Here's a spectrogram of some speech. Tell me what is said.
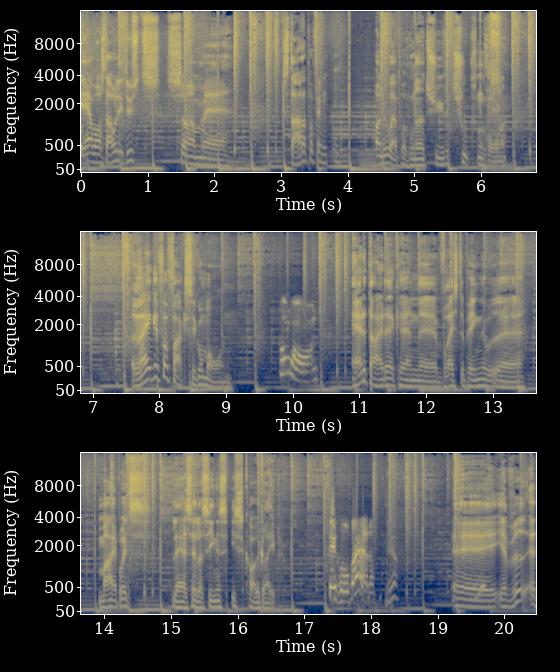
Det er vores daglige dyst, som øh, starter på 15, og nu er på 120.000 kroner. Rikke for Faxe, godmorgen. Godmorgen. Er det dig, der kan øh, vriste pengene ud af Majbrits, Lasse eller Sines iskolde greb? Det håber jeg da. Ja. Øh, jeg ved, at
